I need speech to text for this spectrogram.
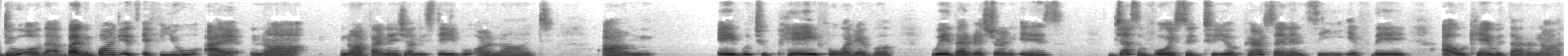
do all that. But the point is, if you are not not financially stable or not um able to pay for whatever way that restaurant is, just voice it to your person and see if they are okay with that or not.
